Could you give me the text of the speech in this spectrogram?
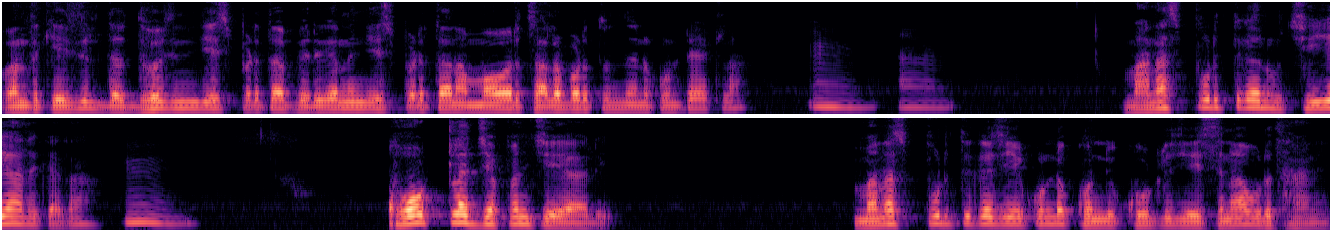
వంద కేజీలు దద్దోజనం చేసి పెడతా పెరుగన్నం చేసి పెడతాను అమ్మవారు చల్లబడుతుంది అనుకుంటే ఎట్లా? మనస్ఫూర్తిగా నువ్వు చేయాలి కదా. కోట్ల జపం చేయాలి. మనస్ఫూర్తిగా చేయకుండా కొన్ని కోట్లు చేసినా వృధానే.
